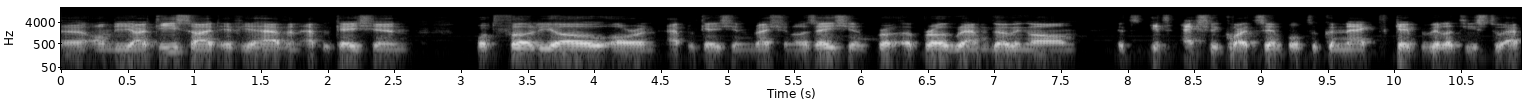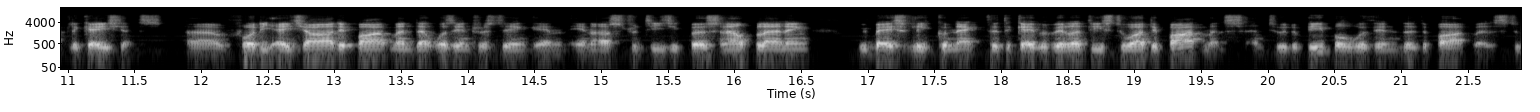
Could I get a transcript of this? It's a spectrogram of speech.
uh, on the IT side, if you have an application portfolio or an application rationalization pro- uh, program going on, it's it's actually quite simple to connect capabilities to applications. Uh, for the HR department, that was interesting in in our strategic personnel planning we basically connected the capabilities to our departments and to the people within the departments to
